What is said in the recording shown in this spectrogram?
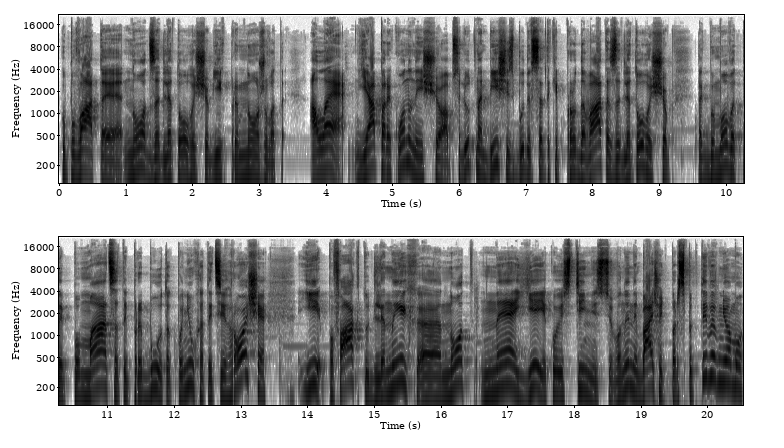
купувати нот для того, щоб їх примножувати. Але я переконаний, що абсолютна більшість буде все-таки продавати для того, щоб, так би мовити, помацати прибуток, понюхати ці гроші. І по факту для них е, нот не є якоюсь цінністю. Вони не бачать перспективи в ньому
